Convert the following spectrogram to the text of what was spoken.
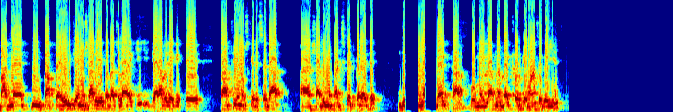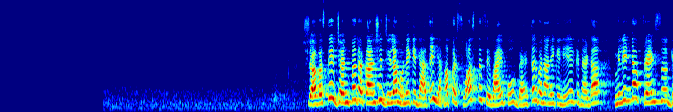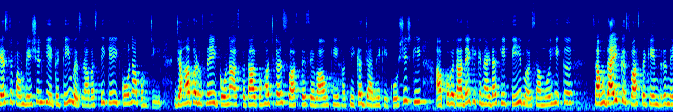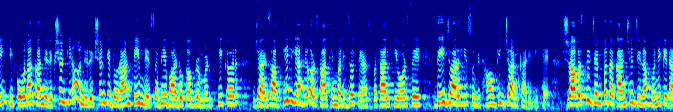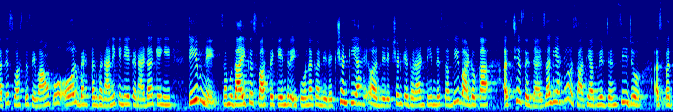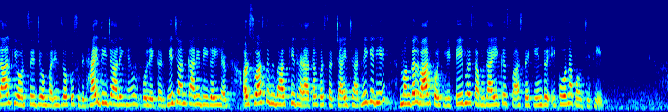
बाद में प्राप्त तहरीर के अनुसार ये पता चला है कि 11 बजे के पे प्रार्थी उसके रिश्तेदार शादी में पार्टिसिपेट कर रहे थे। जिस बैग था वो महिला अपना बैग छोड़ के वहाँ से गई है। श्रावस्ती जनपद आकांक्षित जिला होने के नाते यहाँ पर स्वास्थ्य सेवाएँ को बेहतर बनाने के लिए कनाडा मिलिंडा फ्रेंड्स गेस्ट फाउंडेशन की एक टीम श्रावस्ती के इकोना पहुँची, जहाँ पर उसने इकोना अस्पताल पहुंचकर स्वास्थ्य सेवाओं की हकीकत जानने की कोशिश की। आपको बता दें कि कनाडा की टीम सामूहिक, सामुदायिक स्वास्थ्य केंद्र ने इकोना का निरीक्षण किया और निरीक्षण के दौरान टीम ने सभी वार्डों का भ्रमण भी कर जायजा भी लिया है और साथ ही मरीजों से अस्पताल की ओर से दी जा रही सुविधाओं की जानकारी दी है। श्रावस्ती जनपद आकांक्षी जिला होने के नाते स्वास्थ्य सेवाओं को और बेहतर बनाने के लिए कनाडा के ही टीम ने सामुदायिक स्वास्थ्य केंद्र इकोना का निरीक्षण किया है और निरीक्षण के दौरान टीम ने सभी वार्डों का अच्छे से जायजा लिया है और साथ ही इमरजेंसी जो अस्पताल की ओर से जो मरीजों को सुविधाएँ दी जा रही हैं, उसको लेकर भी जानकारी दी गई है। और स्वास्थ्य विभाग की धरातल पर सच्चाई जानने के लिए मंगलवार को ही टीम सामुदायिक स्वास्थ्य केंद्र इकोना पहुँची थी।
